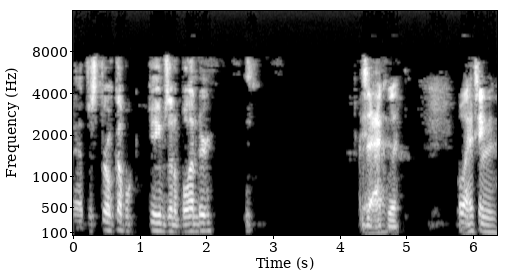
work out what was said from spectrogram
Yeah, just throw a couple games in a blender. Exactly. Well, like Nice take,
